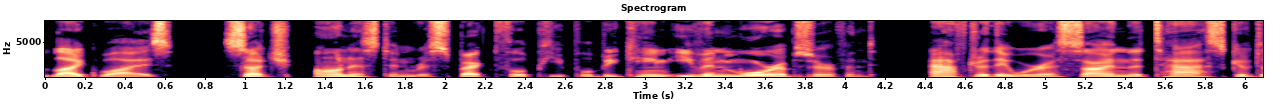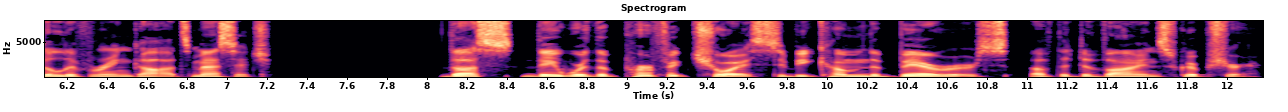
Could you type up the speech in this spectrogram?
Likewise, such honest and respectful people became even more observant after they were assigned the task of delivering God's message. Thus, they were the perfect choice to become the bearers of the divine scripture.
